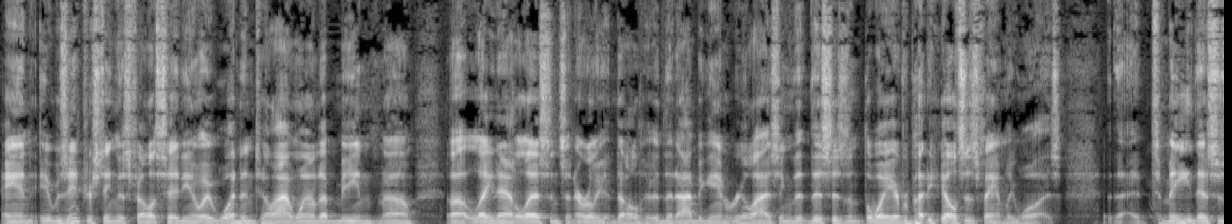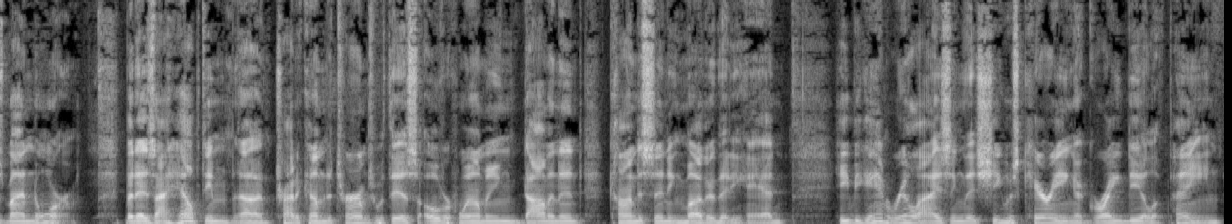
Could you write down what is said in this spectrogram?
And it was interesting. This fellow said, you know, it wasn't until I wound up being uh, uh, late adolescence and early adulthood that I began realizing that this isn't the way everybody else's family was. Uh, to me, this is my norm. But as I helped him uh, try to come to terms with this overwhelming, dominant, condescending mother that he had, he began realizing that she was carrying a great deal of pain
